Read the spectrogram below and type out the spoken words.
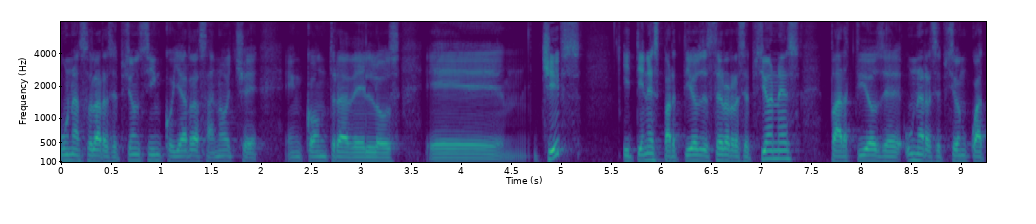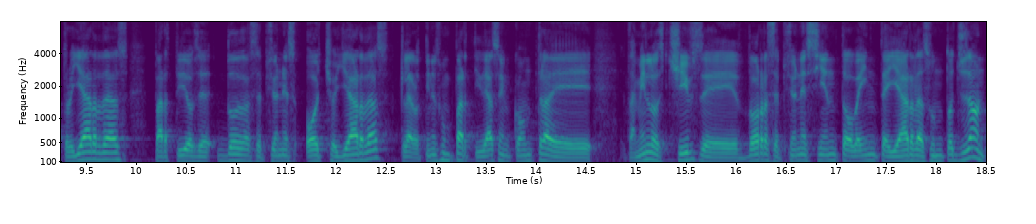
una sola recepción, 5 yardas anoche en contra de los eh, Chiefs. Y tienes partidos de cero recepciones, partidos de una recepción 4 yardas, partidos de dos recepciones 8 yardas. Claro, tienes un partidazo en contra de también los Chiefs de dos recepciones 120 yardas, un touchdown.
